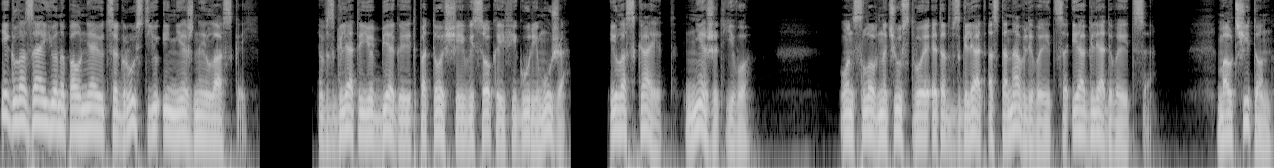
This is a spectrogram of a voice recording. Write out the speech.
и глаза ее наполняются грустью и нежной лаской. Взгляд ее бегает по тощей высокой фигуре мужа и ласкает, нежит его. Он, словно чувствуя этот взгляд, останавливается и оглядывается. Молчит он,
